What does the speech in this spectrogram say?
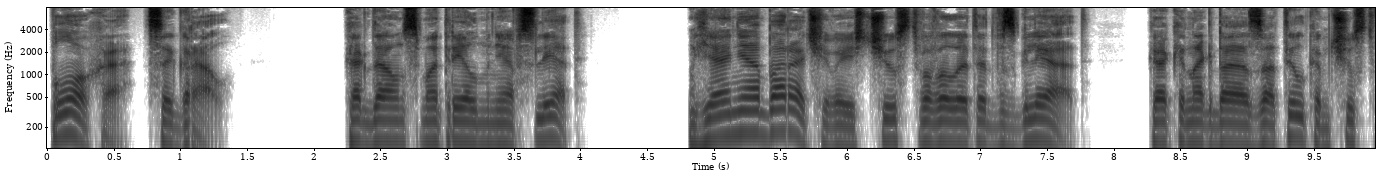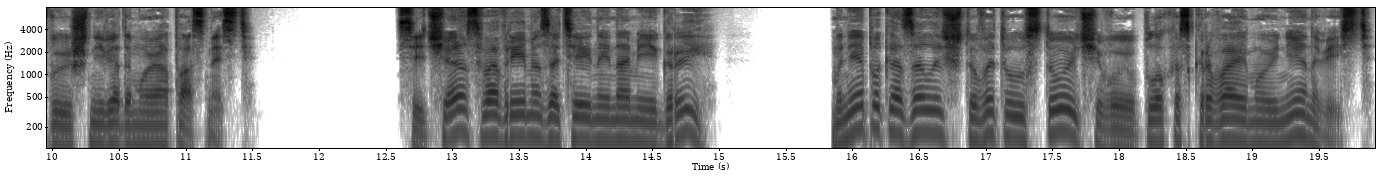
Плохо сыграл. Когда он смотрел мне вслед, я, не оборачиваясь, чувствовал этот взгляд, как иногда затылком чувствуешь неведомую опасность. Сейчас, во время затеянной нами игры, мне показалось, что в эту устойчивую, плохо скрываемую ненависть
